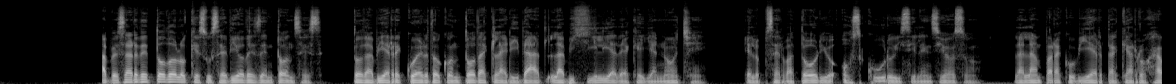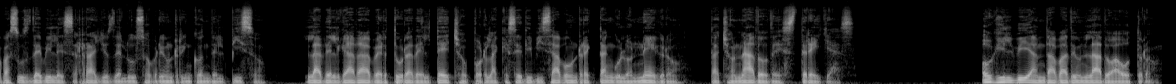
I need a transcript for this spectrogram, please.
A pesar de todo lo que sucedió desde entonces, todavía recuerdo con toda claridad la vigilia de aquella noche, el observatorio oscuro y silencioso, la lámpara cubierta que arrojaba sus débiles rayos de luz sobre un rincón del piso, la delgada abertura del techo por la que se divisaba un rectángulo negro, tachonado de estrellas. Ogilvy andaba de un lado a otro.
